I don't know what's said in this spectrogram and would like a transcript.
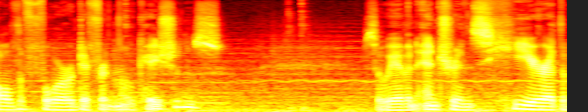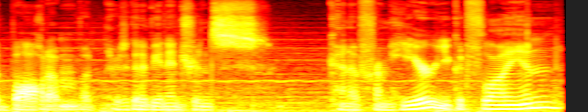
all the four different locations. So we have an entrance here at the bottom, but there's going to be an entrance kind of from here you could fly in,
